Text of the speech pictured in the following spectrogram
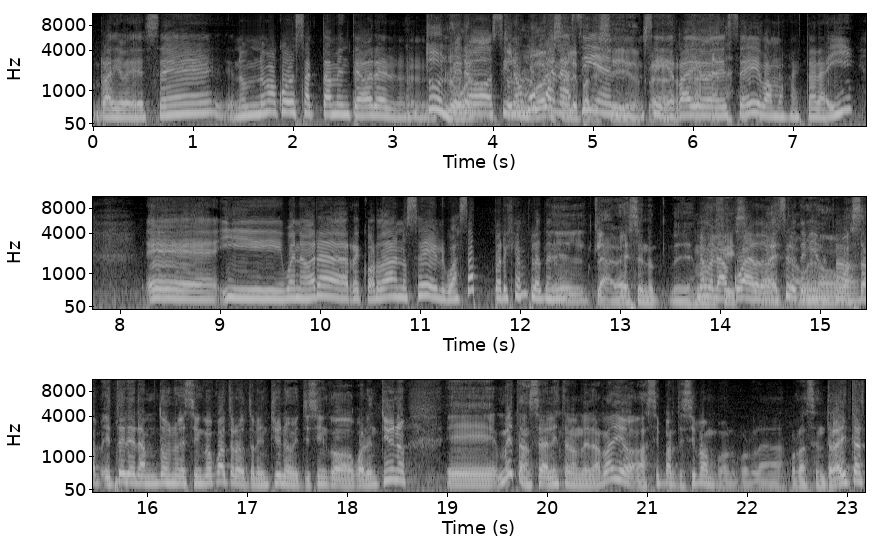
Radio BDC. No, no me acuerdo exactamente ahora el. todos pero si nos buscan así parecido, en sí. Radio BDC vamos a estar ahí. Eh, y bueno, ahora recordá, no sé, el WhatsApp, por ejemplo, tenés. El- claro, ese no, es No más me lo difícil. acuerdo, Ahí ese lo tenía Bueno, anotado. WhatsApp, eh, Telegram 2954 31 25 41. Eh, métanse al Instagram de la radio, así participan por, por, la- por las entraditas,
